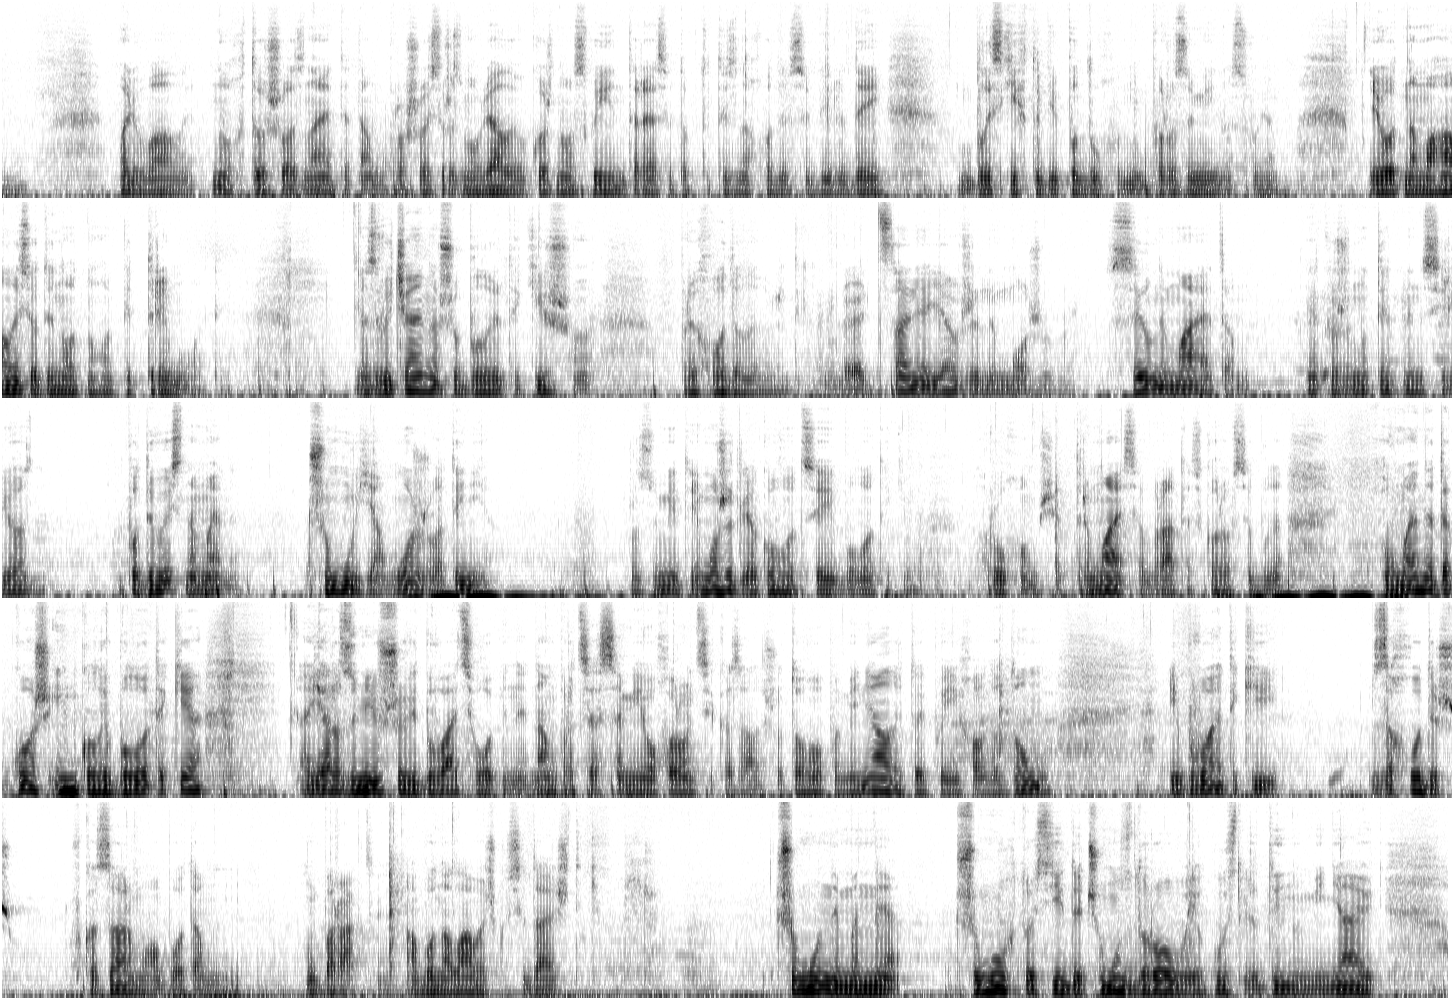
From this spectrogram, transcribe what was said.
Малювали, ну хто що, знаєте, там про щось розмовляли, у кожного свої інтереси. Тобто ти знаходив собі людей, близьких тобі по духу, ну, по розумінню своєму. І от намагались один одного підтримувати. Звичайно, що були такі, що приходили вже такі, Саня, я вже не можу, сил немає там. Я кажу, ну ти, блін, серйозно? Подивись на мене, чому я можу, а ти ні. Розумієте? І може для кого це і було таким рухом ще. Тримайся, брате, скоро все буде. У мене також інколи було таке. Я розумів, що відбуваються обміни. Нам про це самі охоронці казали, що того поміняли, той поїхав додому. І буває такий, заходиш в казарму або там у барак, або на лавочку сідаєш такий. Чому не мене? Чому хтось їде, чому здорову якусь людину міняють,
